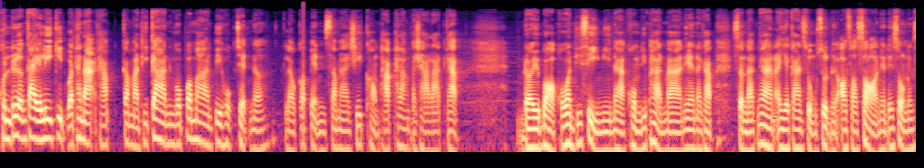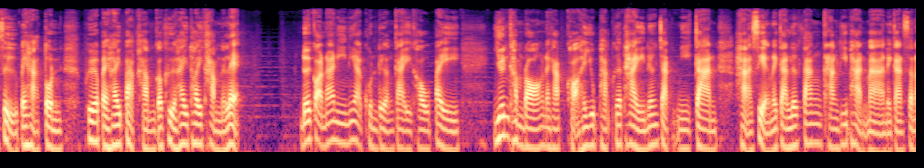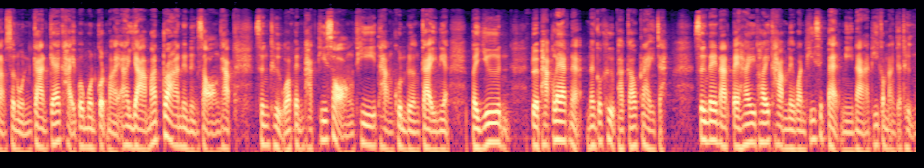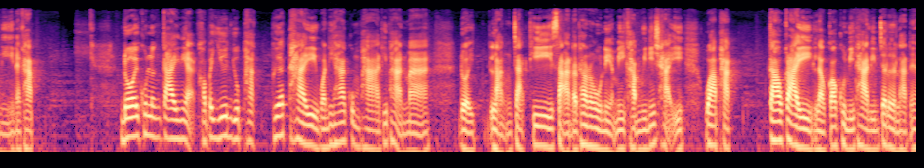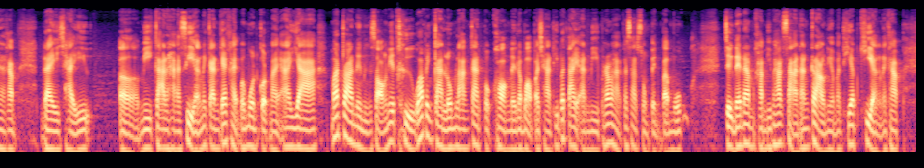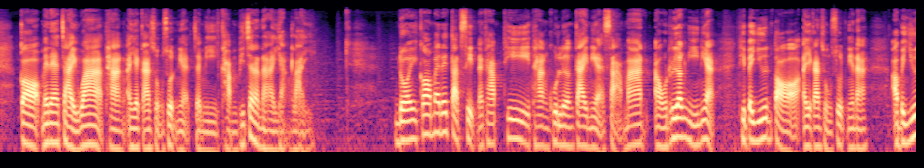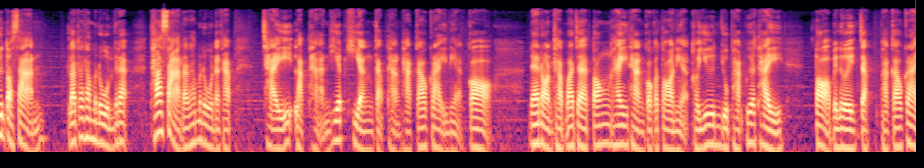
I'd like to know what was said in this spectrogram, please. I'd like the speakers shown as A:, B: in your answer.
A: คนเรืองไกรลีกิจวัฒนะครับกรรมธิการงบประมาณปี 67 เนอะแล้วก็เป็นสมาชิกของพรรคพลังประชารัฐครับ โดยบอกว่าวันที่ 4 มีนาคมที่ผ่านมาเนี่ยนะครับสำนักงานอายการสูงสุดหรืออสสเนี่ยได้ส่งหนังสือไปหาตน เพื่อไปให้ปากคำก็คือให้ถ้อยคำนั่นแหละ โดยก่อนหน้านี้เนี่ยคุณเรืองไกรเขาไป ยื่นคำร้องนะครับ ขอให้ยุบพักเพื่อไทย เนื่องจากมีการหาเสียงในการเลือกตั้งครั้งที่ผ่านมาในการสนับสนุนการแก้ไขประมวลกฎหมายอาญามาตรา1นึครับ ซึ่งถือว่าเป็นพักที่ 2 ที่ทางคุณเรืองไกรเนี่ยไปยื่น โดยพักแรกเนี่ยนั่นก็คือพักเก้าไกลจ้ะ ซึ่งได้นัดไปให้ถ้อยคำในวันที่ 18 มีนาที่กำลังจะถึงนี้นะครับ โดยคุณเรืองไกรเนี่ยเขาไปยื่นยุบพัก เพื่อไทยวันที่ 5 กุมภาที่ผ่านมา โดยหลังจากที่สารรัฐธรรมนูญเนี่ยมีคำวินิจฉัยว่าพักก้าวไกล แล้วก็คุณมิธาลิมเจริญรัตน์เนี่ยนะครับ ได้ใช้มีการหาเสียงในการแก้ไขประมวลกฎหมายอาญา มาตรา1นึเนี่ยถือว่าเป็นการล้มล้างการปกครองในระบอบประชาธิปไตยอันมีพระมหากษัตริย์ทรงเป็นประมุข จึงได้นำคำพิพากษาดังกล่าวเนี่ยมาเทียบเคียงนะครับ ก็ไม่แน่ใจว่าทางอายการสูงสุดเนี่ยจะมีคำพิจารณาอย่างไร โดยก็ไม่ได้ตัดสิทธิ์นะครับ ที่ทางคุณเลืองไกรเนี่ยสามารถเอาเรื่องนี้เนี่ยที่ไปยื่นต่ออายการสูงสุดเนี่ยนะเอาไปยื่นต่อศาลรัฐธรรมนูญก็ได้ ถ้าศาลรัฐธรรมนูญนะครับ ใช้หลักฐานเทียบเคียงกับทางพรรคก้าวไกลเนี่ยก็แน่นอนครับว่าจะต้องให้ทางกกตเนี่ยเขายื่นยุบพรรคเพื่อไทยต่อไปเลยจากพรรคก้าวไกล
